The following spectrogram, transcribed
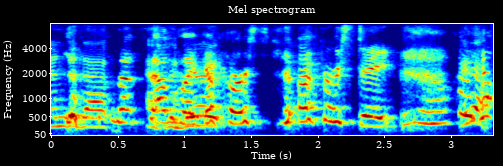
ended up. that sounds like very... a first a first date. I yeah.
